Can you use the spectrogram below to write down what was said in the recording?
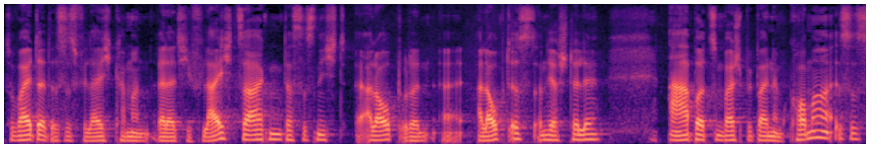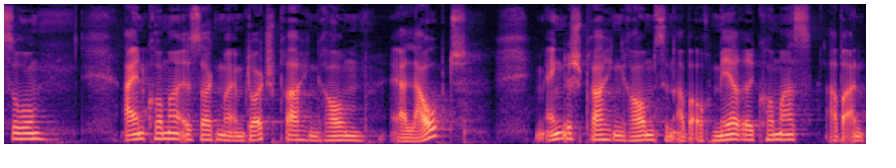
so weiter, das ist vielleicht, kann man relativ leicht sagen, dass es nicht erlaubt oder äh, erlaubt ist an der Stelle. Aber zum Beispiel bei einem Komma ist es so, ein Komma ist, sagen wir, im deutschsprachigen Raum erlaubt im englischsprachigen Raum sind aber auch mehrere Kommas, aber an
